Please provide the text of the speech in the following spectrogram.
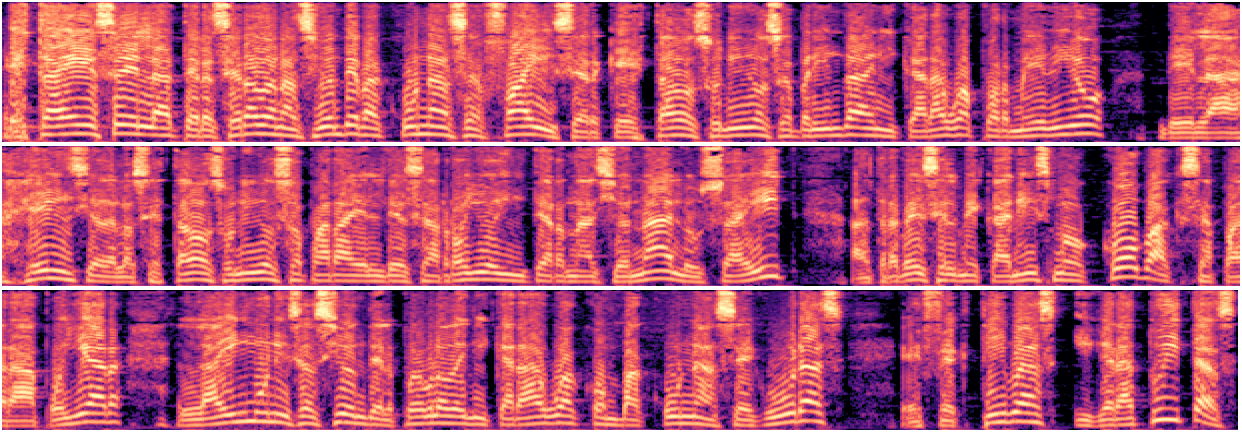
Esta es eh, la tercera donación de vacunas Pfizer que Estados Unidos brinda a Nicaragua por medio de la Agencia de los Estados Unidos para el Desarrollo Internacional, USAID, a través del mecanismo COVAX para apoyar la inmunización del pueblo de Nicaragua con vacunas seguras, efectivas y gratuitas,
